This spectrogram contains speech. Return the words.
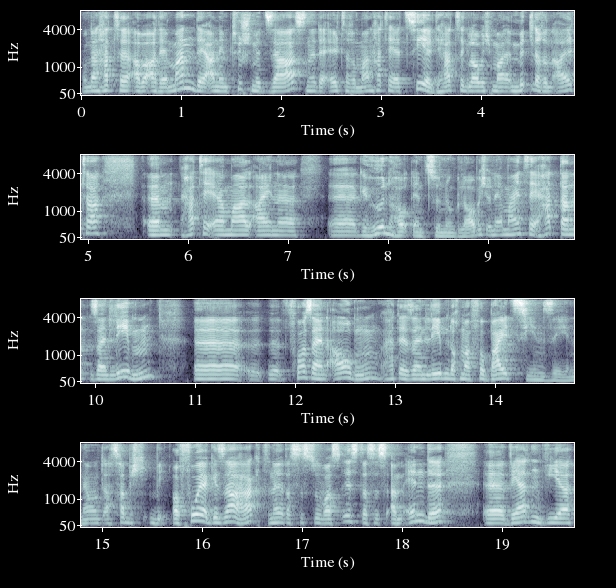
Und dann hatte aber der Mann, der an dem Tisch mit saß, ne, der ältere Mann, hatte erzählt, der hatte, glaube ich, mal im mittleren Alter, ähm, hatte er mal eine äh, Gehirnhautentzündung, glaube ich, und er meinte, er hat dann sein Leben äh, äh, vor seinen Augen hat er sein Leben doch mal vorbeiziehen sehen. Ne? Und das habe ich auch vorher gesagt, ne, dass es sowas ist, dass es am Ende äh, werden wir,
